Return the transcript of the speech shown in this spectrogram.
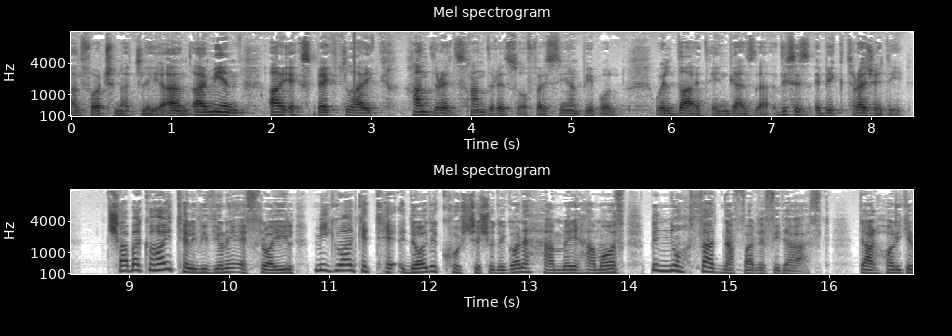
unfortunately. And I mean, I expect like hundreds, hundreds of Palestinian people will die in Gaza. This is a big tragedy. شبکه های تلویزیون اسرائیل می‌گویند که تعداد کشته شدگان حمله حماس به 900 نفر رسیده است. در حالی که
